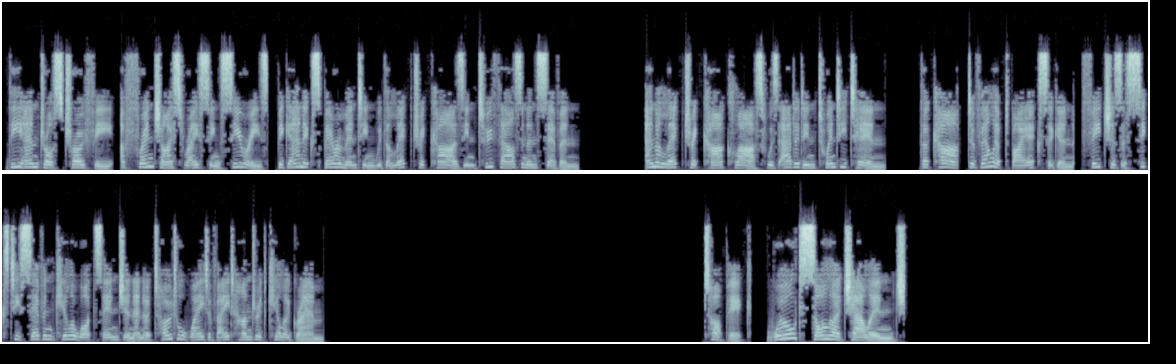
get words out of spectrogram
The Andros Trophy, a French ice racing series, began experimenting with electric cars in 2007. An electric car class was added in 2010. The car, developed by Exagon, features a 67 kW engine and a total weight of 800 kg. World Solar Challenge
